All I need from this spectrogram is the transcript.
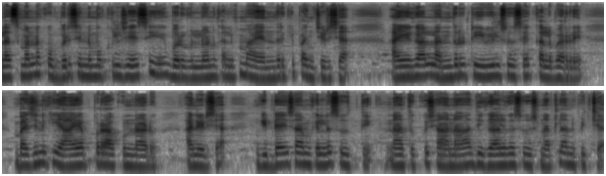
లస్మన్న కొబ్బరి చిన్న ముక్కలు చేసి బొరుగుల్లోని కలిపి మా అందరికీ పంచిడిచా అయ్యగాళ్ళు అందరూ టీవీలు చూసే కలబర్రే. భజనకి యాయప్ప రాకున్నాడు అనిడిచా గిడ్డాయి సామికెళ్ళ చూస్తే నా తుక్కు చాలా దిగాలుగా చూసినట్లు అనిపించా.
